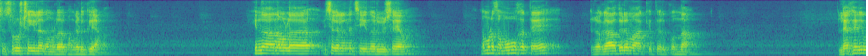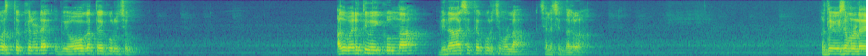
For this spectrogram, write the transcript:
ശുശ്രൂഷയിൽ നമ്മൾ പങ്കെടുക്കുകയാണ്. ഇന്ന് നമ്മൾ വിശകലനം ചെയ്യുന്ന ഒരു വിഷയം നമ്മുടെ സമൂഹത്തെ രോഗാതുരമാക്കി തീർക്കുന്ന ലഹരി വസ്തുക്കളുടെ ഉപയോഗത്തെക്കുറിച്ചും അത് വരുത്തി വയ്ക്കുന്ന വിനാശത്തെക്കുറിച്ചുമുള്ള ചില ചിന്തകളാണ്. പ്രത്യേകിച്ച് നമ്മുടെ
